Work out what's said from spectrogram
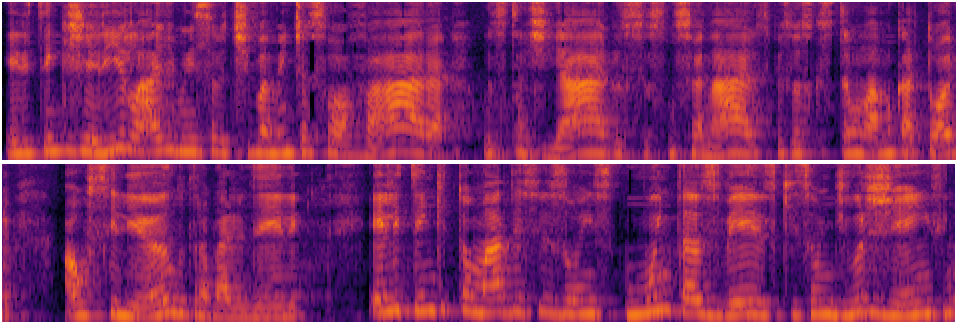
ele tem que gerir lá administrativamente a sua vara, os estagiários, os seus funcionários, as pessoas que estão lá no cartório auxiliando o trabalho dele ele tem que tomar decisões muitas vezes que são de urgência.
